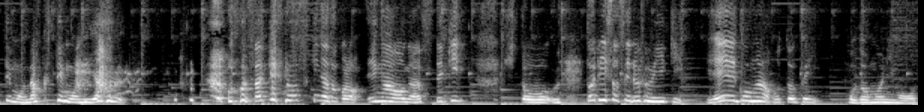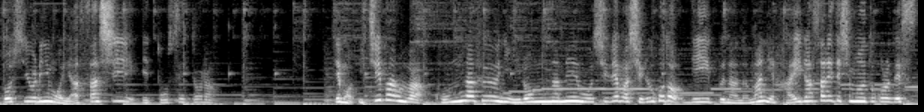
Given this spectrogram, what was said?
ってもなくても似合う。お酒の好きなところ、笑顔が素敵、人をうっとりさせる雰囲気、英語がお得意、子供にもお年寄りにも優しい、エトセトラ。でも一番はこんな風にいろんな面を知れば知るほどディープな沼に入らされてしまうところです。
